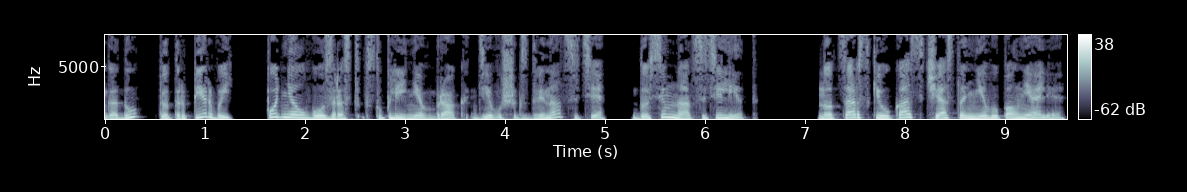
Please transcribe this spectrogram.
году Петр I поднял возраст вступления в брак девушек с 12 до 17 лет. Но царский указ часто не выполняли,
